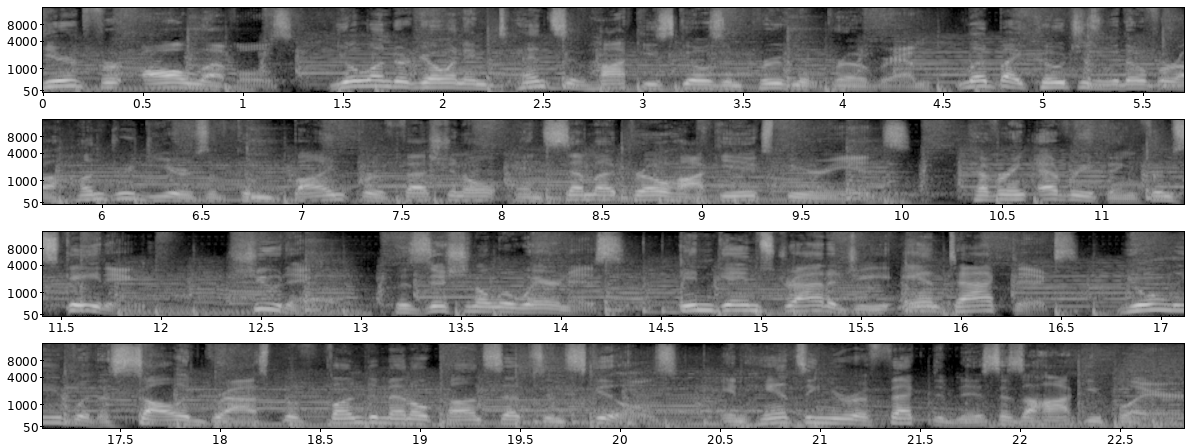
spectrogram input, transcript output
Geared for all levels, you'll undergo an intensive hockey skills improvement program led by coaches with over 100 years of combined professional and semi pro hockey experience, covering everything from skating, shooting, positional awareness, in game strategy, and tactics. You'll leave with a solid grasp of fundamental concepts and skills, enhancing your effectiveness as a hockey player.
